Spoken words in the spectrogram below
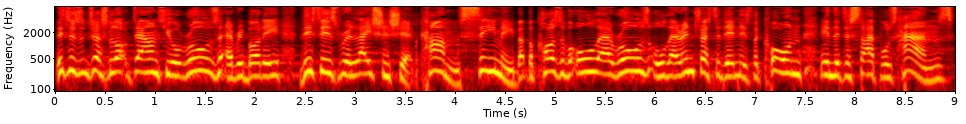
This isn't just locked down to your rules, everybody. This is relationship. Come, see me. But because of all their rules, all they're interested in is the corn in the disciples' hands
